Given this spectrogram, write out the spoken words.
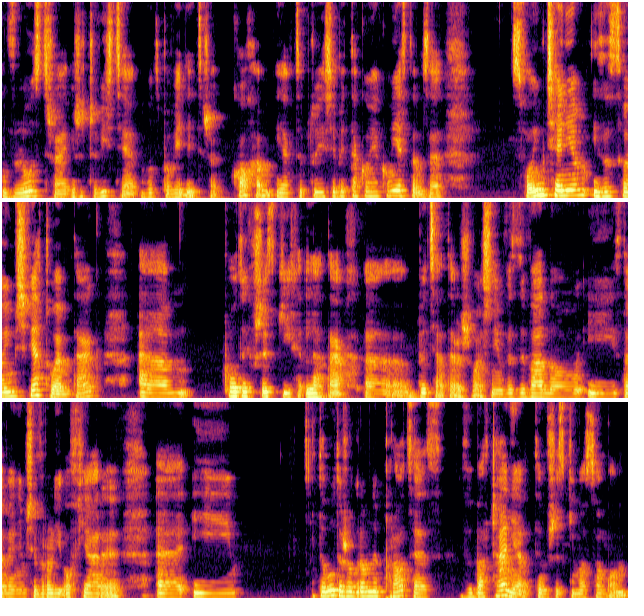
w lustrze i rzeczywiście móc powiedzieć, że kocham i akceptuję siebie taką, jaką jestem, ze swoim cieniem i ze swoim światłem, tak? Um, po tych wszystkich latach e, bycia też właśnie wyzywaną i stawianiem się w roli ofiary. E, I to był też ogromny proces wybaczania tym wszystkim osobom,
